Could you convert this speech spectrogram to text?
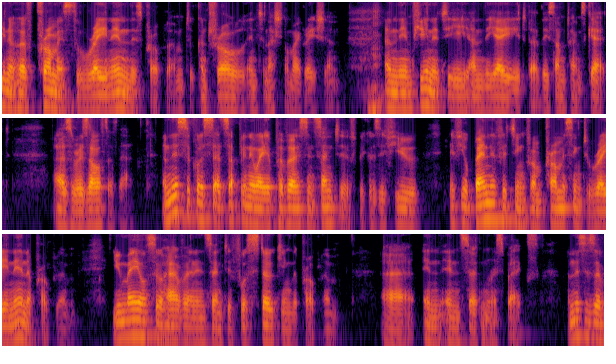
you know, who have promised to rein in this problem, to control international migration, and the impunity and the aid that they sometimes get as a result of that. And this, of course, sets up in a way a perverse incentive because if you if you're benefiting from promising to rein in a problem, you may also have an incentive for stoking the problem uh, in in certain respects. And this is a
